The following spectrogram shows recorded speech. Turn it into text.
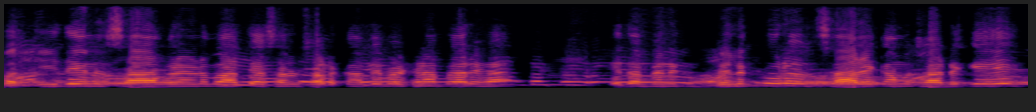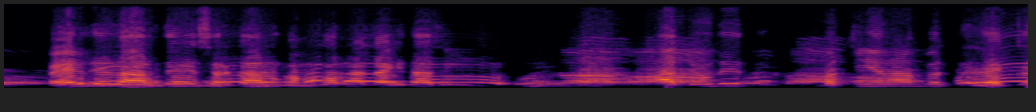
ਬੱਚੀ ਦੇ ਇਨਸਾਫ ਲੈਣ ਵਾਸਤੇ ਸਾਨੂੰ ਸੜਕਾਂ ਤੇ ਬੈਠਣਾ ਪੈ ਰਿਹਾ। ਇਹ ਤਾਂ ਬਿਲਕ- ਬਿਲਕੁਲ ਸਾਰੇ ਕੰਮ ਛੱਡ ਕੇ ਪਹਿਲ ਦੇ ਆਧਾਰ ਤੇ ਸਰਕਾਰ ਨੂੰ ਕੰਮ ਕਰਨਾ ਚਾਹੀਦਾ ਸੀ। ਅੱਜ ਉਹਦੇ ਬੱਚੀਆਂ ਨਾਲ ਇੱਕ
